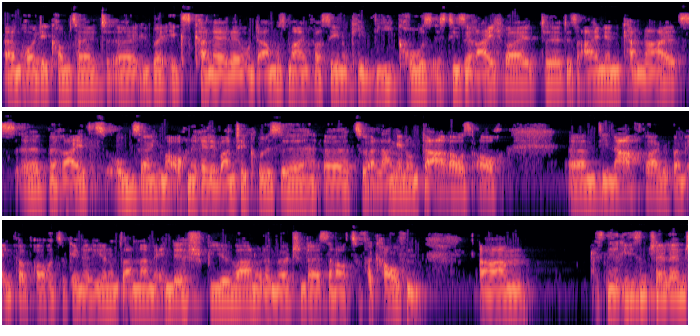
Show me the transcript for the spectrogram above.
Ähm, heute kommt es halt äh, über X Kanäle und da muss man einfach sehen, okay, wie groß ist diese Reichweite des einen Kanals äh, bereits, um, sage ich mal, auch eine relevante Größe äh, zu erlangen und daraus auch ähm, die Nachfrage beim Endverbraucher zu generieren und dann am Ende Spielwaren oder Merchandise dann auch zu verkaufen. Ähm, das ist eine Riesen-Challenge,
